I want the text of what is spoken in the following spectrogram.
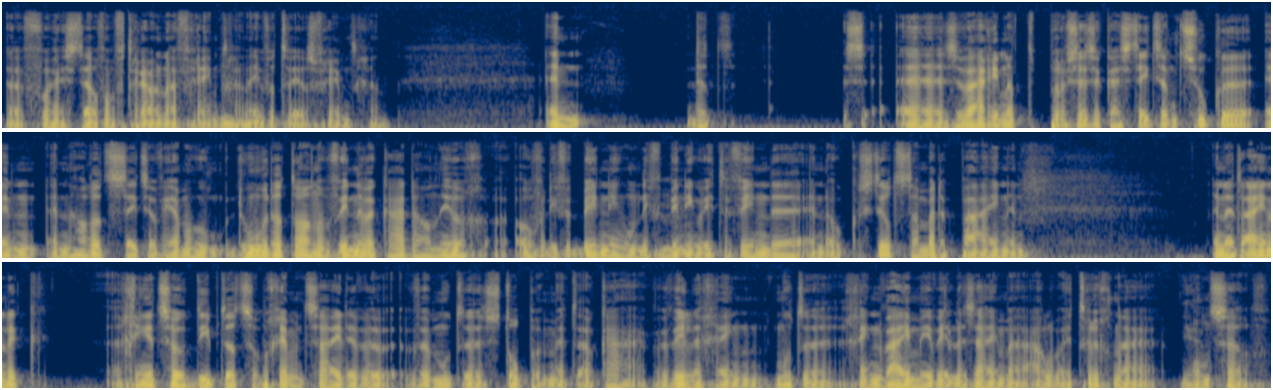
voor herstel van vertrouwen naar vreemd gaan. Mhm. Een van twee was vreemd gaan. En dat, ze, eh, ze waren in dat proces elkaar steeds aan het zoeken en, en hadden het steeds over, ja, maar hoe doen we dat dan? Hoe vinden we elkaar dan? Heel erg over die verbinding, om die Mhm. verbinding weer te vinden en ook stil te staan bij de pijn. En, en uiteindelijk eh, ging het zo diep dat ze op een gegeven moment zeiden, we, we moeten stoppen met elkaar. We willen geen, moeten geen wij meer willen zijn, maar allebei terug naar Ja. onszelf.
